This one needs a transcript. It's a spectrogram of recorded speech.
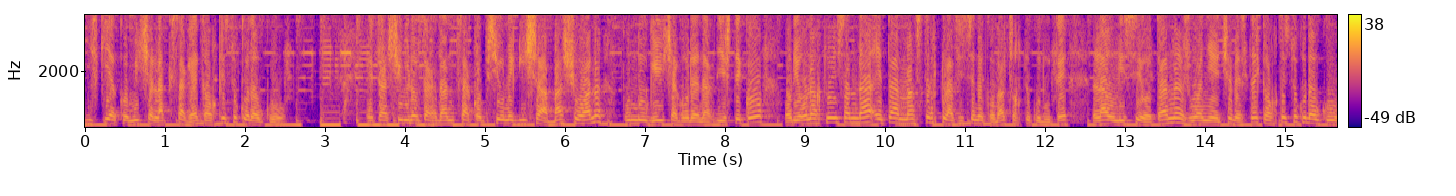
izkiako Michel Laksagek aurkeztuko dauku eta sibilotar dantzak opzione gisa basoan, pundu gehiagoren ardiesteko, hori onartu izan da eta masterclass izeneko bat sortuko dute lau liseotan joanie etxe bestek orkestuko dauku.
